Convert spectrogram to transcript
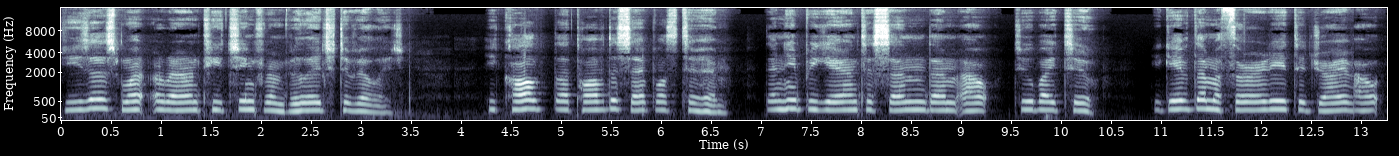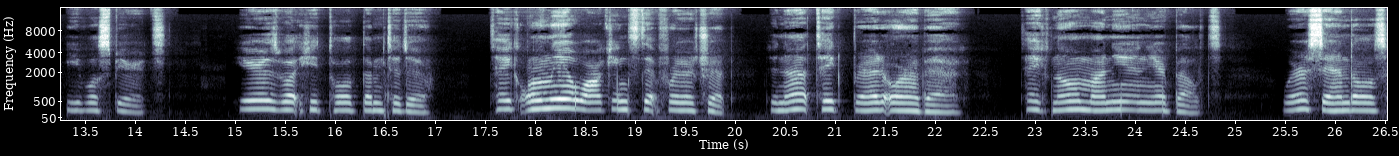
Jesus went around teaching from village to village. He called the twelve disciples to him. Then he began to send them out two by two. He gave them authority to drive out evil spirits. Here is what he told them to do Take only a walking stick for your trip. Do not take bread or a bag. Take no money in your belts. Wear sandals,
